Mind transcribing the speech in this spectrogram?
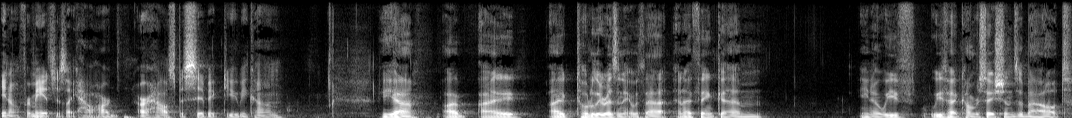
you know for me it's just like how hard or how specific do you become? Yeah, I I I totally resonate with that, and I think um, you know we've we've had conversations about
